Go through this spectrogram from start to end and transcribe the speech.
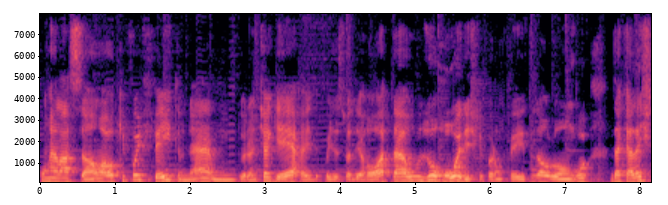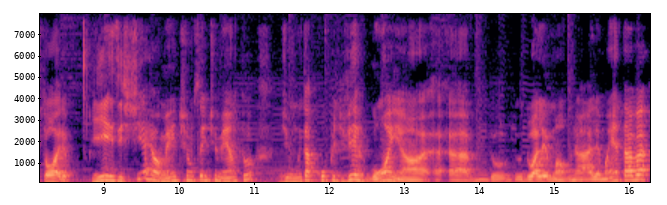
com relação ao que foi feito né, durante a guerra e depois da sua derrota, os horrores que foram feitos ao longo daquela história. E existia realmente um sentimento de muita culpa, de vergonha uh, do, do, do, alemão. Né? A Alemanha estava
